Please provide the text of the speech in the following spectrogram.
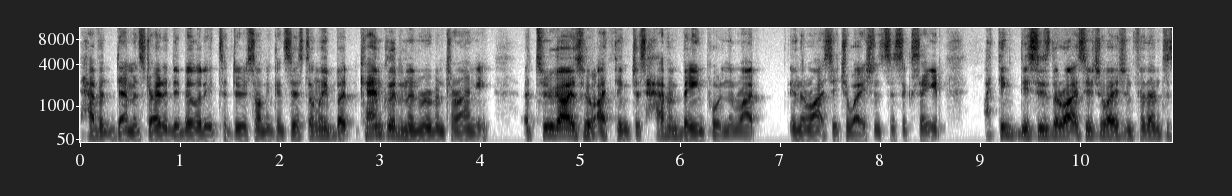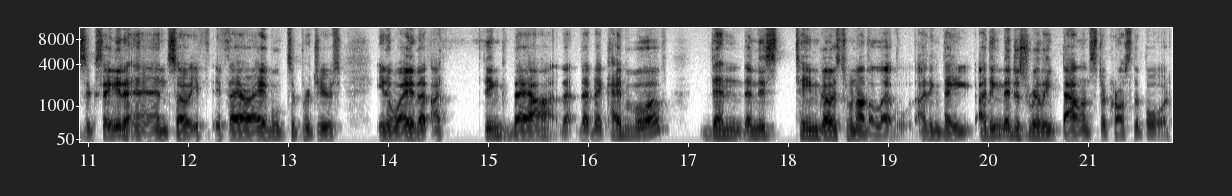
haven't demonstrated the ability to do something consistently. But Cam Gliddon and Ruben Te Rangi are two guys who I think just haven't been put in the right in the right situations to succeed. I think this is the right situation for them to succeed. And so if, if they are able to produce in a way that I think they are that, that they're capable of, then then this team goes to another level. I think they I think they're just really balanced across the board,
